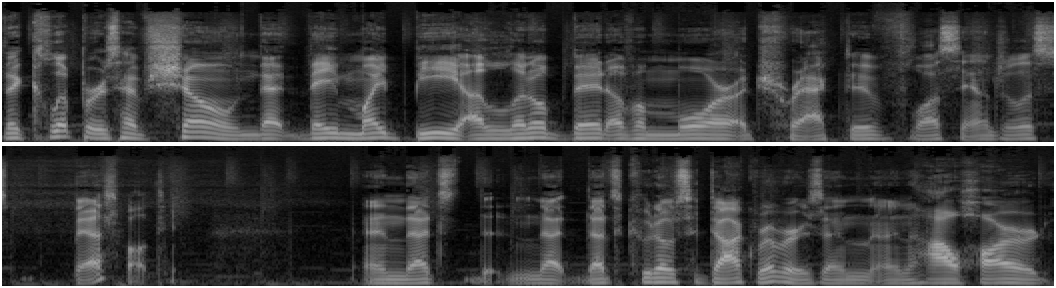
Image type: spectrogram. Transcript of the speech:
the Clippers have shown that they might be a little bit of a more attractive Los Angeles basketball team, and that's that that's kudos to Doc Rivers and and how hard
